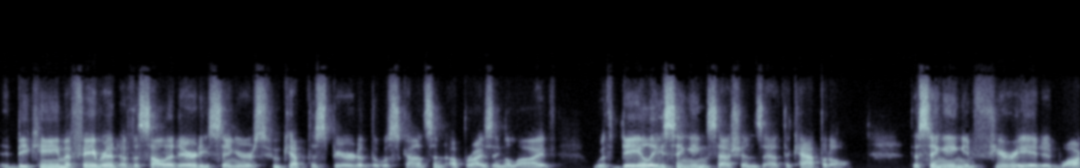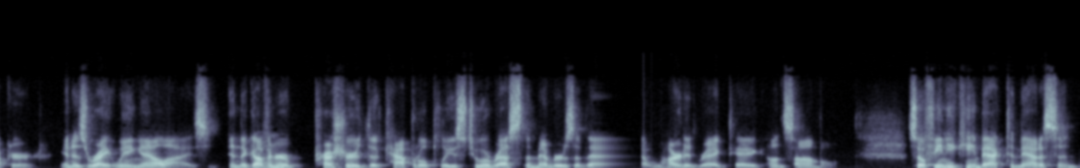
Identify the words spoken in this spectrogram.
it became a favorite of the Solidarity singers who kept the spirit of the Wisconsin uprising alive with daily singing sessions at the Capitol. The singing infuriated Walker and his right wing allies, and the governor pressured the Capitol Police to arrest the members of that hearted ragtag ensemble. So Feeney came back to Madison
